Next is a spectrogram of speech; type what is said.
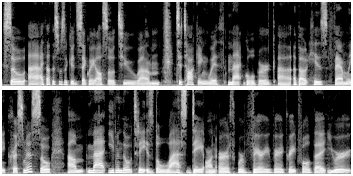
So uh, I thought this was a good segue also to um, to talking with Matt Goldberg uh, about his family Christmas. So um, Matt, even though today is the last day on Earth, we're very very grateful that you were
